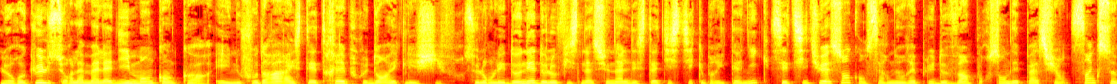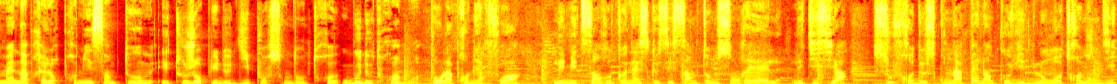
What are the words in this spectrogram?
Le recul sur la maladie manque encore et il nous faudra rester très prudent avec les chiffres. Selon les données de l'Office national des statistiques britanniques, cette situation concernerait plus de 20% des patients 5 semaines après leurs premiers symptômes et toujours plus de 10% d'entre eux au bout de 3 mois. Pour la première fois, les médecins reconnaissent que ces symptômes sont réels. Laetitia souffre de ce qu'on appelle un Covid long, autrement dit,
